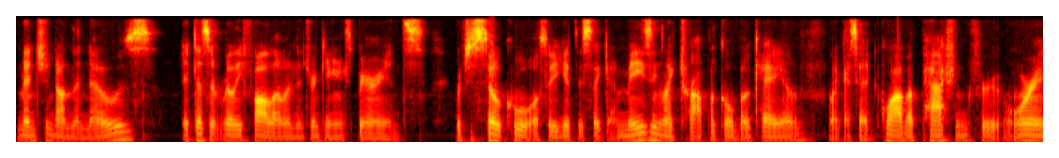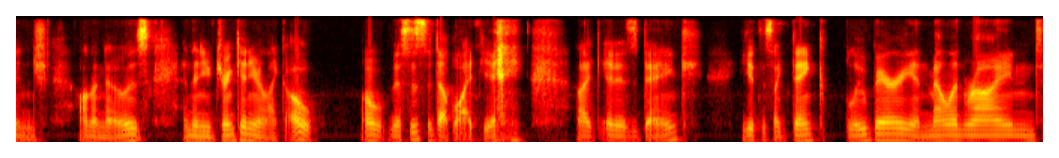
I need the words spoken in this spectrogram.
mentioned on the nose, it doesn't really follow in the drinking experience which is so cool. So you get this like amazing like tropical bouquet of like I said guava, passion fruit, orange on the nose, and then you drink it and you're like, oh, oh, this is a double IPA. like it is dank. You get this like dank blueberry and melon rind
